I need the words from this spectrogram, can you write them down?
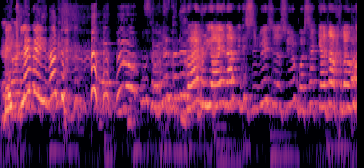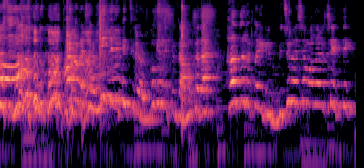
beklemeyin hadi. ben rüyaya laf yetiştirmeye çalışıyorum. Başak geldi arkadan vuruyorsun. Arkadaşlar videoyu bitiriyoruz. Bugün bizden bu kadar. Hazırlıkla ilgili bütün aşamaları çektik.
